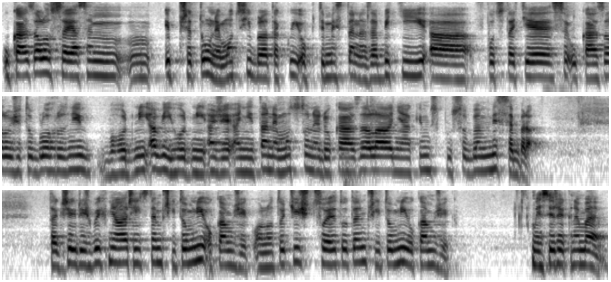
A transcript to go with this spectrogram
ukázalo se, já jsem um, i před tou nemocí byla takový optimista na zabití a v podstatě se ukázalo, že to bylo hrozně vhodný a výhodný a že ani ta nemoc to nedokázala nějakým způsobem mi sebrat. Takže když bych měla říct ten přítomný okamžik, ono totiž, co je to ten přítomný okamžik? My si řekneme,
